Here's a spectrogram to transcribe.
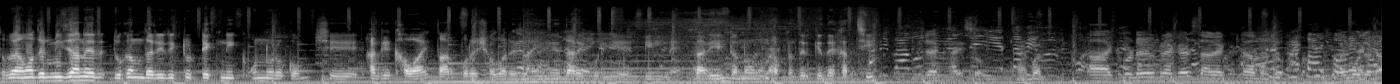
তবে আমাদের মিজানের দোকানদারির একটু টেকনিক অন্যরকম। সে আগে খাওয়ায়, তারপরে সবার লাইনে দাঁড়ে করিয়ে বিল নেয়। তারই একটা নমুনা আপনাদেরকে দেখাচ্ছি। একটা পটেটো ক্র্যাকার্স আর একটা মোজো। ওই মোজোটা।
